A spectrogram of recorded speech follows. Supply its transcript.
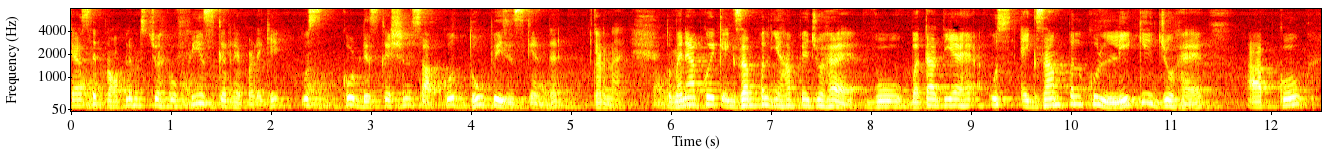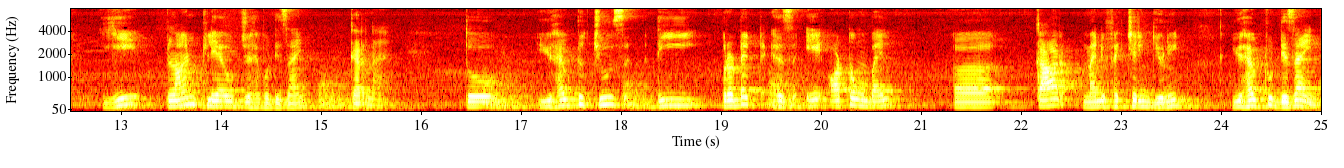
कैसे प्रॉब्लम्स जो है, वो फेस करने पड़ेंगे, उसको डिस्कशंस आपको दो पेजेस के अंदर करना है। तो मैंने आपको एक एग्जांपल यहाँ पे जो है, वो बता दिया है। उस एग्जांपल को लेके जो है आपको ये प्लांट लेआउट जो है वो डिज़ाइन करना है। तो you have to choose the product as a automobile car manufacturing unit you have to design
